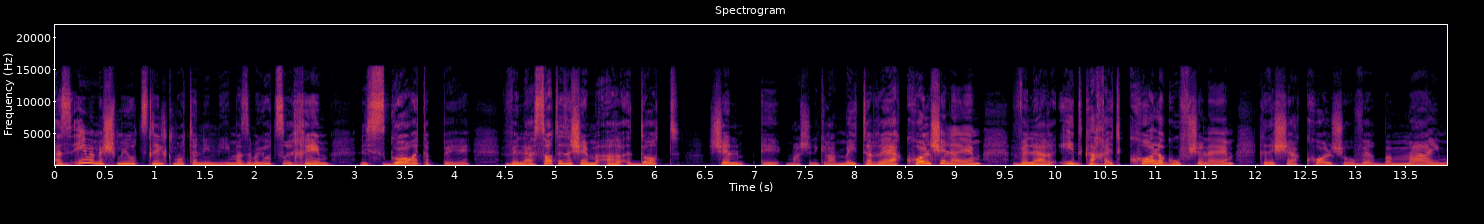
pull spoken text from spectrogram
אז אם הם השמיעו צליל כמו תנינים, אז הם היו צריכים לסגור את הפה ולעשות איזה שהם הרעדות של אה, מה שנקרא מיתרי הקול שלהם, ולהרעיד ככה את כל הגוף שלהם, כדי שהקול שעובר במים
